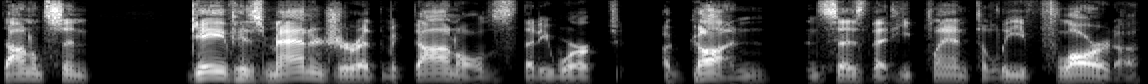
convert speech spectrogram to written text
Donaldson gave his manager at the McDonald's that he worked a gun and says that he planned to leave Florida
